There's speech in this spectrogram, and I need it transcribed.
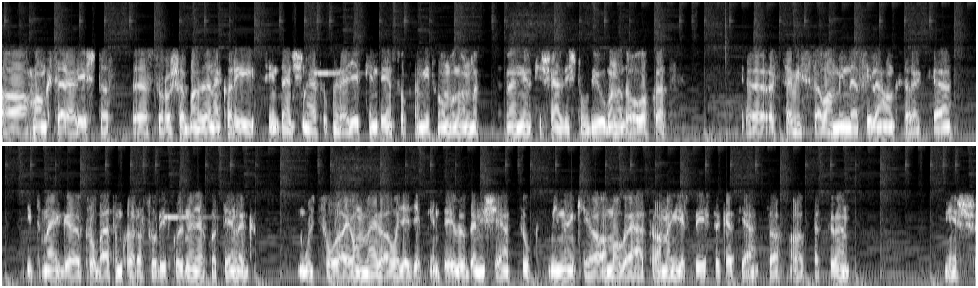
a hangszerelést azt szorosabban zenekari szinten csináltuk, mert egyébként én szoktam itthon magamnak venni a kisházi stúdióban a dolgokat, össze-vissza van mindenféle hangszerekkel, itt meg próbáltunk arra szorítkozni, hogy akkor tényleg úgy szólaljon meg, ahogy egyébként élőben is játszuk, mindenki a maga által megírt részeket játsza alapvetően, és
